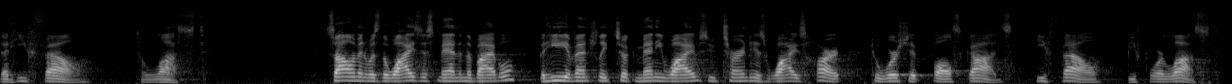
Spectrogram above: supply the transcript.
that he fell to lust. Solomon was the wisest man in the Bible, but he eventually took many wives who turned his wise heart to worship false gods. He fell before lust.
